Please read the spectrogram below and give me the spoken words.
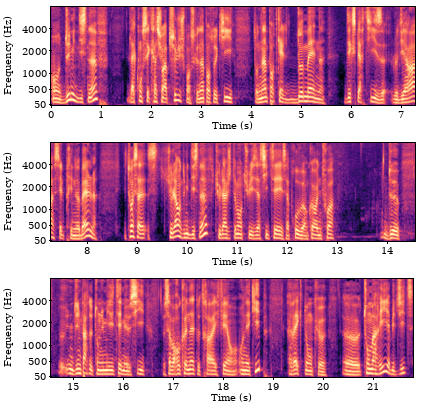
en 2019, la consécration absolue, je pense que n'importe qui, dans n'importe quel domaine d'expertise le dira, c'est le prix Nobel. Et toi, tu l'as en 2019, tu l'as justement, tu les as et ça prouve encore une fois de d'une part de ton humilité, mais aussi de savoir reconnaître le travail fait en, équipe, avec donc euh, euh, ton mari, Abhijit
